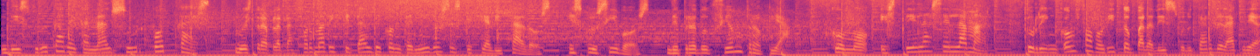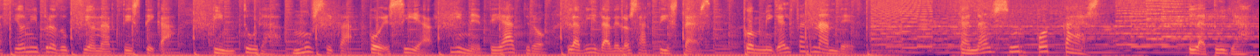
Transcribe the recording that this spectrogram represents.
Disfruta de Canal Sur Podcast, nuestra plataforma digital de contenidos especializados, exclusivos, de producción propia, como Estelas en la Mar, tu rincón favorito para disfrutar de la creación y producción artística, pintura, música, poesía, cine, teatro, la vida de los artistas, con Miguel Fernández. Canal Sur Podcast, la tuya.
